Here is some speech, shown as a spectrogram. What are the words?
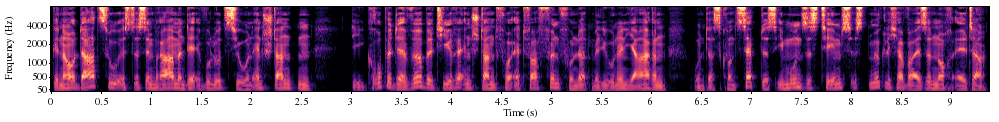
Genau dazu ist es im Rahmen der Evolution entstanden. Die Gruppe der Wirbeltiere entstand vor etwa 500 Millionen Jahren und das Konzept des Immunsystems ist möglicherweise noch älter.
